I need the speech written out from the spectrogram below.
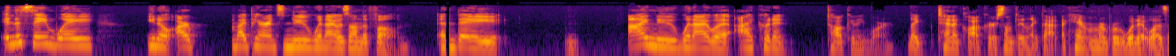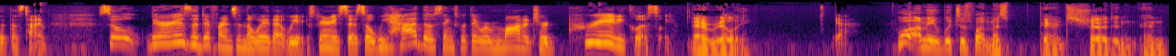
In the same way, you know, our my parents knew when I was on the phone, and they, I knew when I would I couldn't talk anymore, like ten o'clock or something like that. I can't remember what it was at this time. So there is a difference in the way that we experienced it. So we had those things, but they were monitored pretty closely. Oh, really? Well, I mean, which is what most parents should and, and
